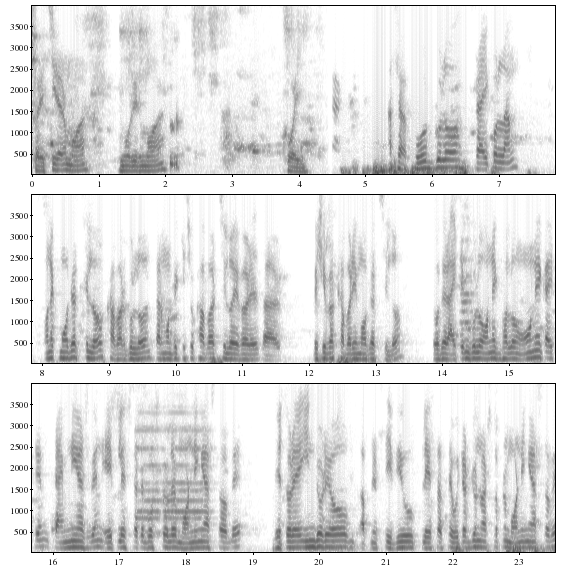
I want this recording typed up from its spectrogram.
সরি চিরার মোয়া, মুড়ির মোয়া, খই। আচ্ছা ফুডগুলো ট্রাই করলাম। অনেক মজার ছিল খাবারগুলো। তার মধ্যে কিছু খাবার ছিল এভারেজ আর বেশিরভাগ খাবারই মজার ছিল। তো ওদের আইটেমগুলো অনেক ভালো, অনেক আইটেম টাইম নিয়ে আসবেন। এই প্লেসটাতে বসতে হলে মর্নিংয়ে আসতে হবে। ভেতরে ইনডোরেও আপনার সি ভিউ প্লেস আছে, ওইটার জন্য আসলে আপনার মর্নিংয়ে আসতে হবে।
